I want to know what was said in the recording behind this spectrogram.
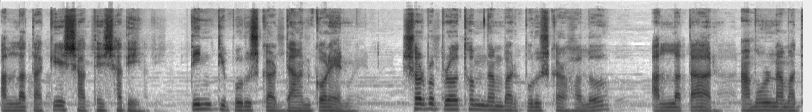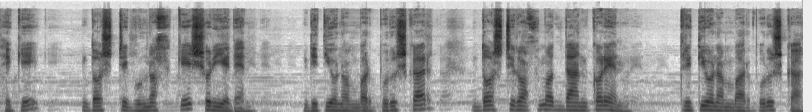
আল্লাহ তাকে সাথে সাথে তিনটি পুরস্কার দান করেন। সর্বপ্রথম নাম্বার পুরস্কার হলো আল্লাহ তার আমল নামা থেকে দশটি গুনাহকে সরিয়ে দেন। দ্বিতীয় নম্বর পুরস্কার, দশটি রহমত দান করেন। তৃতীয় নম্বর পুরস্কার,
